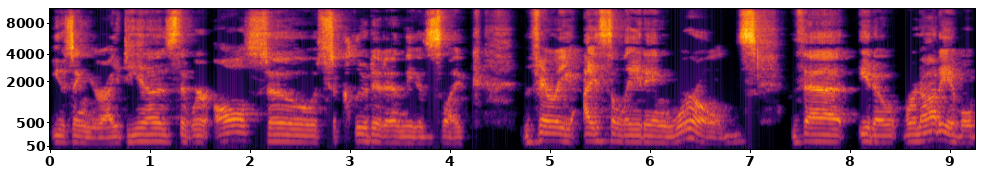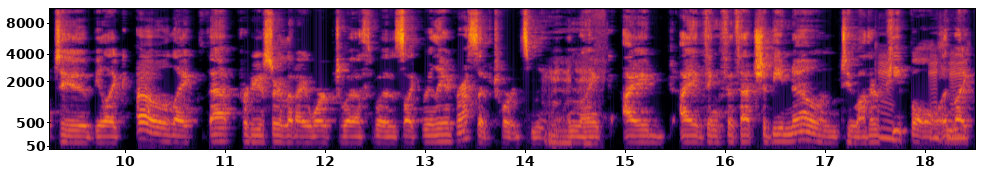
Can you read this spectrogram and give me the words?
using your ideas that we're all so secluded in these like very isolating worlds that you know we're not able to be like oh like that producer that i worked with was like really aggressive towards me mm-hmm. and like i i think that that should be known to other mm-hmm. people and like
